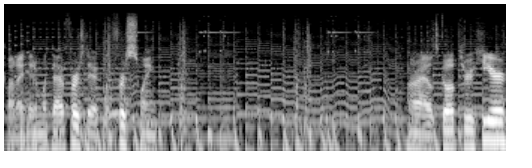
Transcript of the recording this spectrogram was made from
Thought I hit him with that first air, first swing. Alright, let's go up through here.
